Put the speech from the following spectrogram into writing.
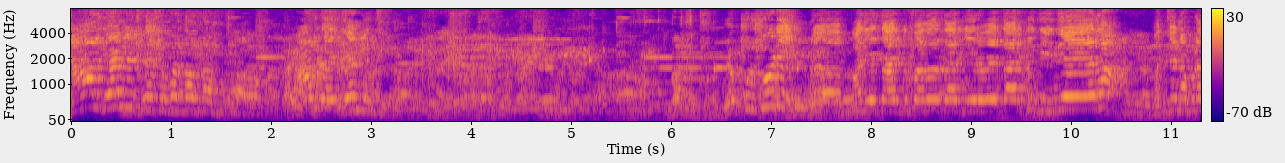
నాలుగేళ్ళ నుంచి కష్టపడతా ఉన్నాము నాలుగైదేళ్ళ నుంచి ఎప్పుడు చూడి పదో తారీఖు పదో తారీఖు ఇరవై తారీఖు ఇది ఇదేదో వచ్చినప్పుడు.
